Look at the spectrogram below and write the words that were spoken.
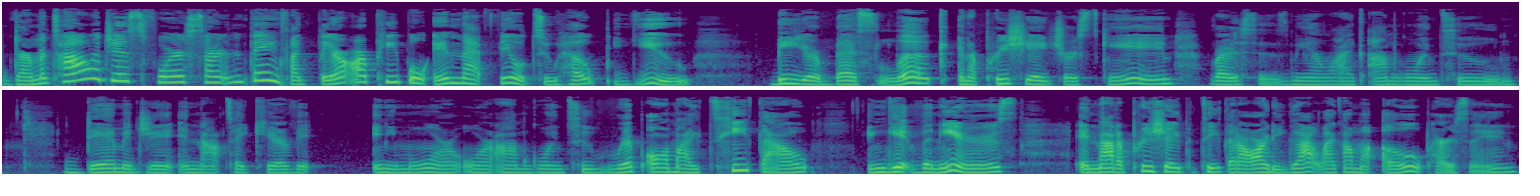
dermatologists for certain things. Like there are people in that field to help you be your best look and appreciate your skin versus being like, I'm going to damage it and not take care of it anymore, or I'm going to rip all my teeth out and get veneers and not appreciate the teeth that I already got like I'm an old person.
